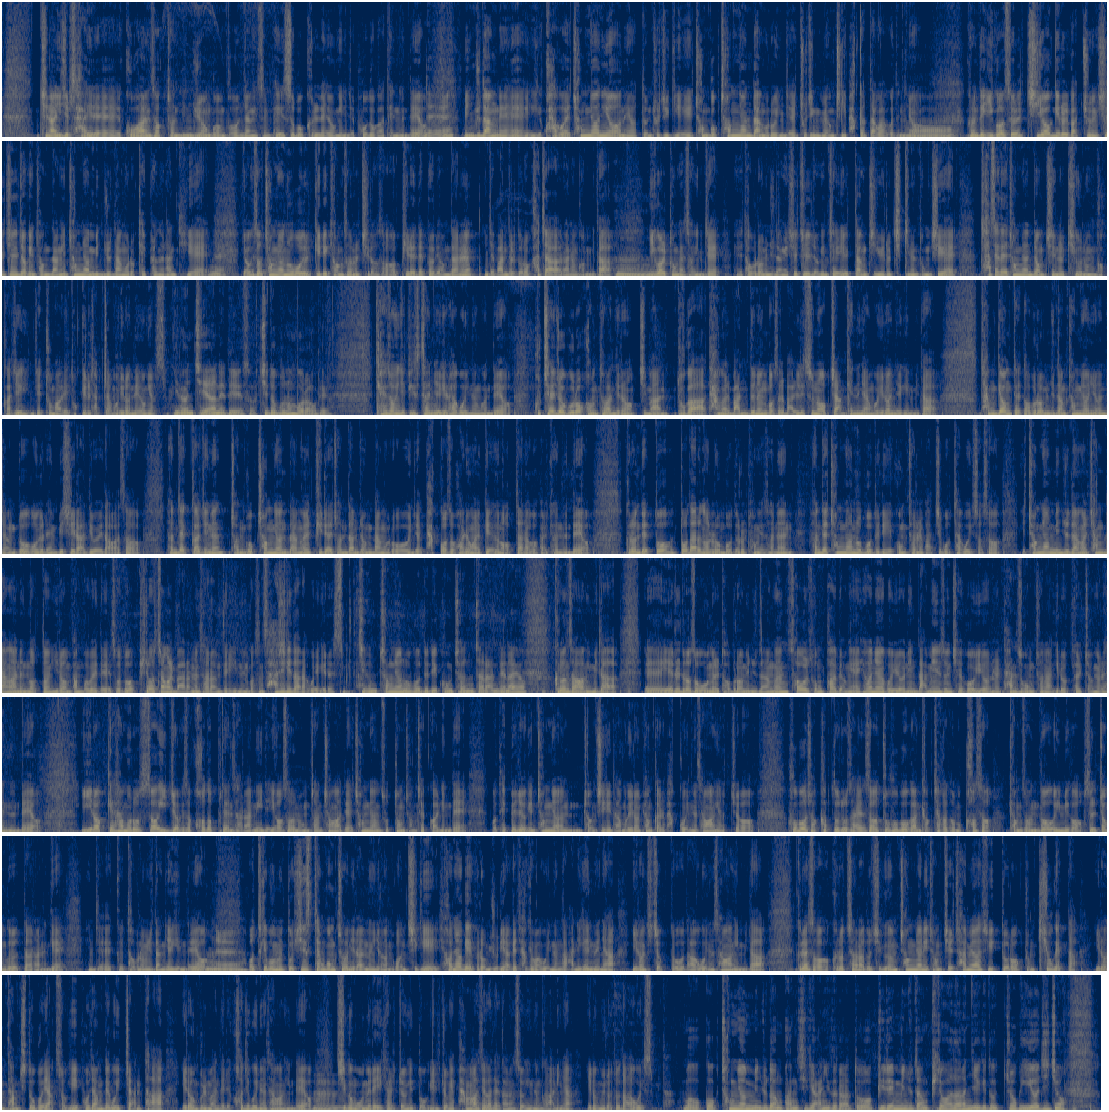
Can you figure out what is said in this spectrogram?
지난 24일에 고한석 전 민주연구원 부원장이 쓴 페이스북 글 내용이 이제 보도가 됐는데요. 네. 민주당 내에 이게 과거에 청년위원회였던 조직이 전국 청년당으로 이제 조직 명칭이 바뀌었다고 하거든요. 오. 어. 그런데 이것을 지역위를 갖춘 실질적인 정당인 청년민주당으로 개편을 한 뒤에 네. 여기서 청년 후보들끼리 경선을 치러서 비례대표 명단을 이제 만들도록 하자라는 겁니다. 음. 이걸 통해서 이제 더불어민주당의 실질적인 제1당 지위를 지키는 동시에 차세대 청년 정치인을 키우 키우는 것까지 이제 두 마리의 토끼를 잡자 뭐 이런 내용이었습니다. 이런 제안에 대해서 지도부는 뭐라고 그래요? 계속 이제 비슷한 얘기를 하고 있는 건데요. 구체적으로 검토한 일은 없지만 누가 당을 만드는 것을 말릴 수는 없지 않겠느냐 뭐 이런 얘기입니다. 장경태 더불어민주당 청년위원장도 오늘 MBC 라디오에 나와서 현재까지는 전국 청년당을 비례 전담 정당으로 이제 바꿔서 활용할 계획은 없다라고 밝혔는데요. 그런데 또또 다른 언론 보도를 통해서는 현재 청년 후보들이 공천을 받지 못하고 있어서 이 청년민주당을 창당 하는 어떤 이런 방법에 대해서도 필요성을 말하는 사람들이 있는 것은 사실이다라고 얘기를 했습니다. 지금 청년 전 후보들이 공천 잘 안 되나요? 그런 상황입니다. 예, 를 들어서 오늘 더불어민주당은 서울 송파병의 현역 의원인 남인순 최고위원을 단수 공천하기로 결정을 했는데요. 이렇게 함으로써 이 지역에서 컷오프된 사람이 이제 여선홍 전 청와대 청년 소통 정책관인데 뭐 대표적인 청년 정치인이다 뭐 이런 평가를 받고 있는 상황이었죠. 후보 적합도 조사에서 두 후보 간 격차가 너무 커서 경선도 의미가 없을 정도였다라는 게 이제 그 더불어민주당 얘기인데요. 네. 어떻게 보면 또 시스템 공천이라는 이런 원칙이 현역에 그럼 유리하게 작용하고 있는 거 아니겠느냐 이런 지적도 나오고 있는 상황입니다. 그래서 그렇지 않아도 지금 청년이 정치에 참여할 수 있도록 좀 키우겠다 이런 당 지도부의 약속이 보장되고 있지 않다 이런 불만들이 커지고 있는 상황인데요. 음. 지금 오늘의 이 결정이 또 일종의 방아쇠가 될 가능성이 있는 거 아니냐 이런 우려도 나오고 있습니다. 뭐 꼭 청년 민주당 방식이 아니더라도 비례민주당 필요하다는 얘기도 쭉 이어지죠.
